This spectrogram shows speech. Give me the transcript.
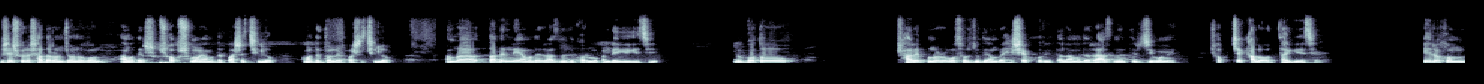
বিশেষ করে সাধারণ জনগণ, আমাদের সব সময় আমাদের পাশে ছিল, আমাদের দলের পাশে ছিল। আমরা তাদের নিয়ে আমাদের রাজনৈতিক কর্মকাণ্ডে এগিয়ে গেছি। গত সাড়ে পনেরো বছর যদি আমরা হিসেব করি, তাহলে আমাদের রাজনীতির জীবনে সবচেয়ে কালো অধ্যায় গিয়েছে। এরকম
